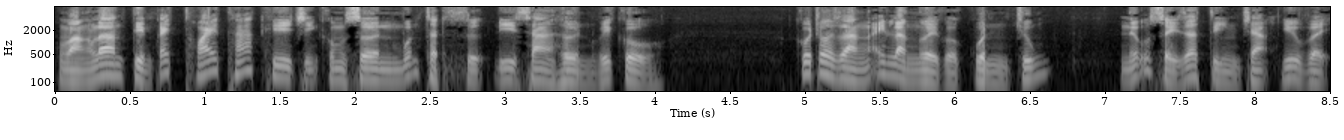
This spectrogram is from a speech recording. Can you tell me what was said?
Hoàng Lan tìm cách thoái thác khi Trịnh Công Sơn muốn thật sự đi xa hơn với cô. Cô cho rằng anh là người của quần chúng. Nếu xảy ra tình trạng như vậy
